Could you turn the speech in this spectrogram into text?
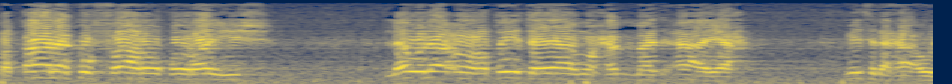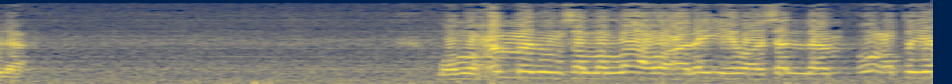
فقال كفار قريش لولا أعطيت يا محمد آية مثل هؤلاء. ومحمد صلى الله عليه وسلم أعطي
